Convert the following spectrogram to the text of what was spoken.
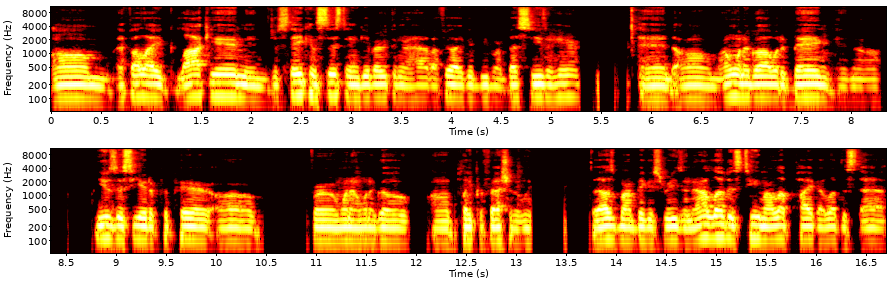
um, if I like lock in and just stay consistent and give everything I have, I feel like it'd be my best season here. And um, I want to go out with a bang and uh, use this year to prepare um, for when I want to go uh, play professionally. So that was my biggest reason. And I love this team. I love Pike. I love the staff,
